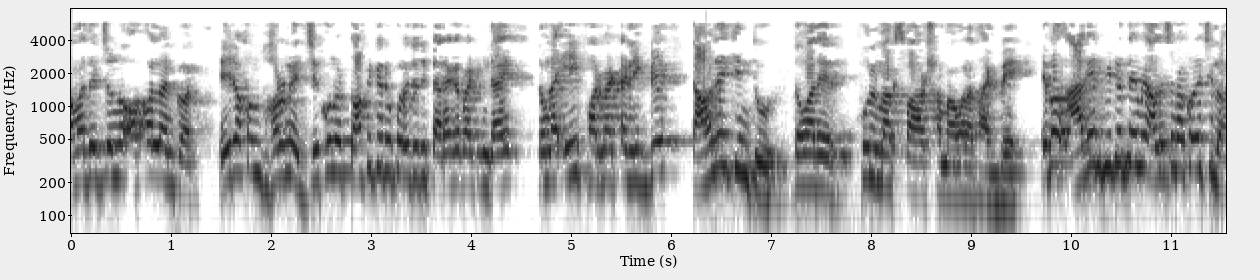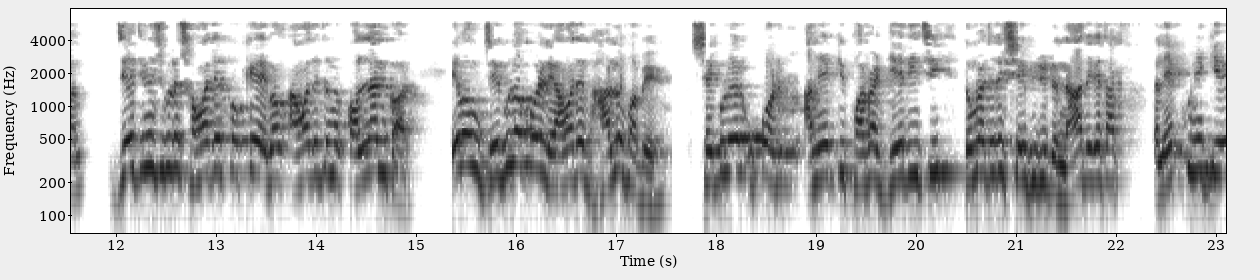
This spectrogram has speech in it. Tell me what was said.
আমাদের জন্য অকল্যাণকর, এইরকম ধরনের যে কোনো টপিকের উপরে যদি প্যারাগ্রাফ রাইটিং দেয়, তোমরা এই ফরম্যাটটা লিখবে, তাহলেই কিন্তু তোমাদের ফুল মার্কস পাওয়ার সম্ভাবনা থাকবে। এবং আগের ভিডিওতে আমি আলোচনা করেছিলাম যে জিনিসগুলো সমাজের পক্ষে এবং আমাদের জন্য কল্যাণকর এবং যেগুলো করলে আমাদের ভালো হবে, সেগুলোর উপর আমি একটি ফরম্যাট দিয়ে দিয়েছি। তোমরা যদি সেই ভিডিওটা না দেখে থাকো, তাহলে এক্ষুনি গিয়ে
